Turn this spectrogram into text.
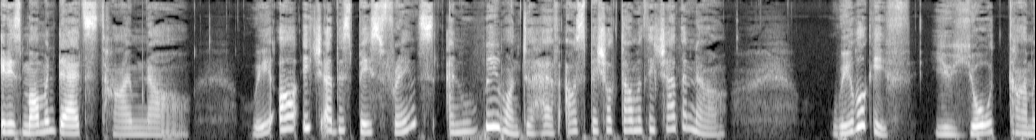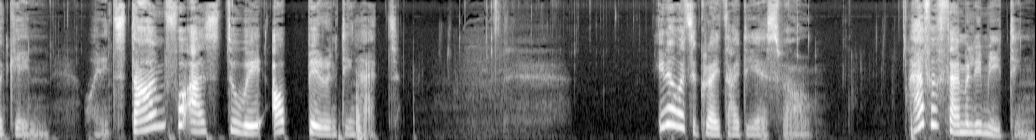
it is mom and dad's time now. We are each other's best friends and we want to have our special time with each other now. We will give you your time again when it's time for us to wear our parenting hat. You know what's a great idea as well? Have a family meeting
